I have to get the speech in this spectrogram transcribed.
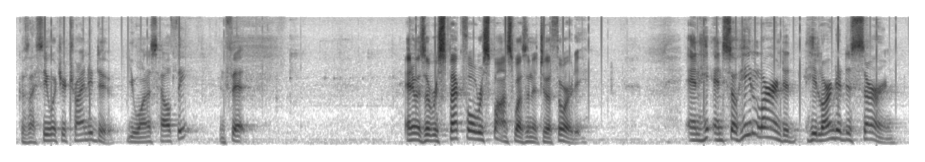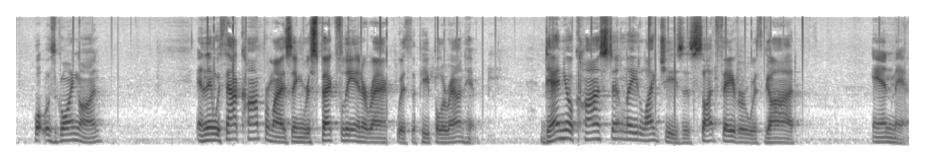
because I see what you're trying to do. You want us healthy and fit. And it was a respectful response, wasn't it, to authority? And, he, and so he learned, to, he learned to discern what was going on and then without compromising, respectfully interact with the people around him. Daniel constantly, like Jesus, sought favor with God and man.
